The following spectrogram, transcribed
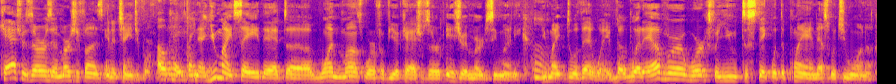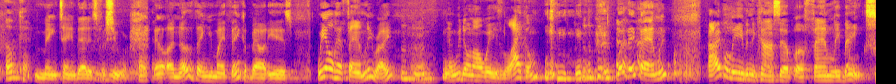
cash reserves and emergency funds interchangeable. Okay, thank Now, you. you might say that uh, one month's worth of your cash reserve is your emergency money. Mm. You might do it that way. But whatever works for you to stick with the plan, that's what you want to Okay. Mm-hmm. maintain. That is for sure. Now, another thing you might think about is we all have family, right? Mm-hmm. And we don't always like them, but they family. I believe in the concept of family banks.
